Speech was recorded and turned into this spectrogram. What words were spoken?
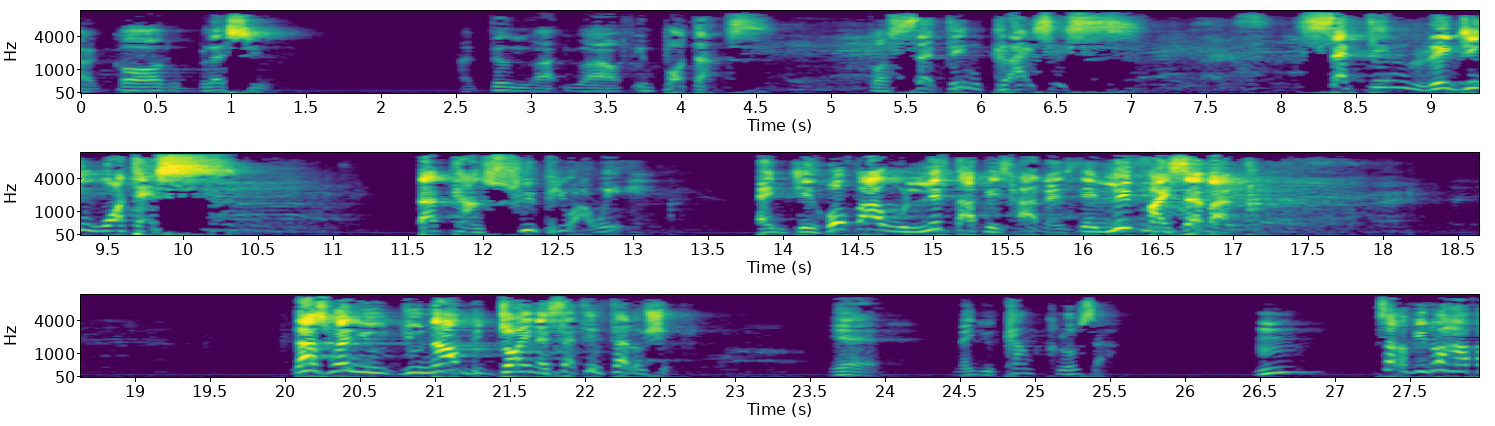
That God will bless you until you are, you are of importance for certain crisis certain raging waters that can sweep you away. And Jehovah will lift up his hand and say, Leave my servant. That's when you, you now be, join a certain fellowship. Yeah. And then you come closer. Hmm? Some of you don't have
